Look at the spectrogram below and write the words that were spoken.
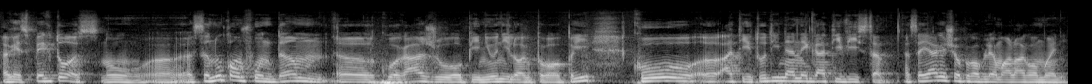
respectuos. Nu? Uh, să nu confundăm uh, curajul opiniunilor proprii cu uh, atitudinea negativistă. Asta e iarăși o problemă la români,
